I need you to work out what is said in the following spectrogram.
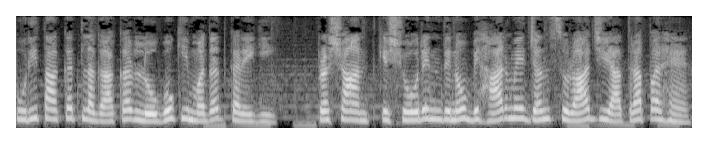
पूरी ताकत लगाकर लोगों की मदद करेगी प्रशांत किशोर इन दिनों बिहार में जन सुराज यात्रा पर हैं।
